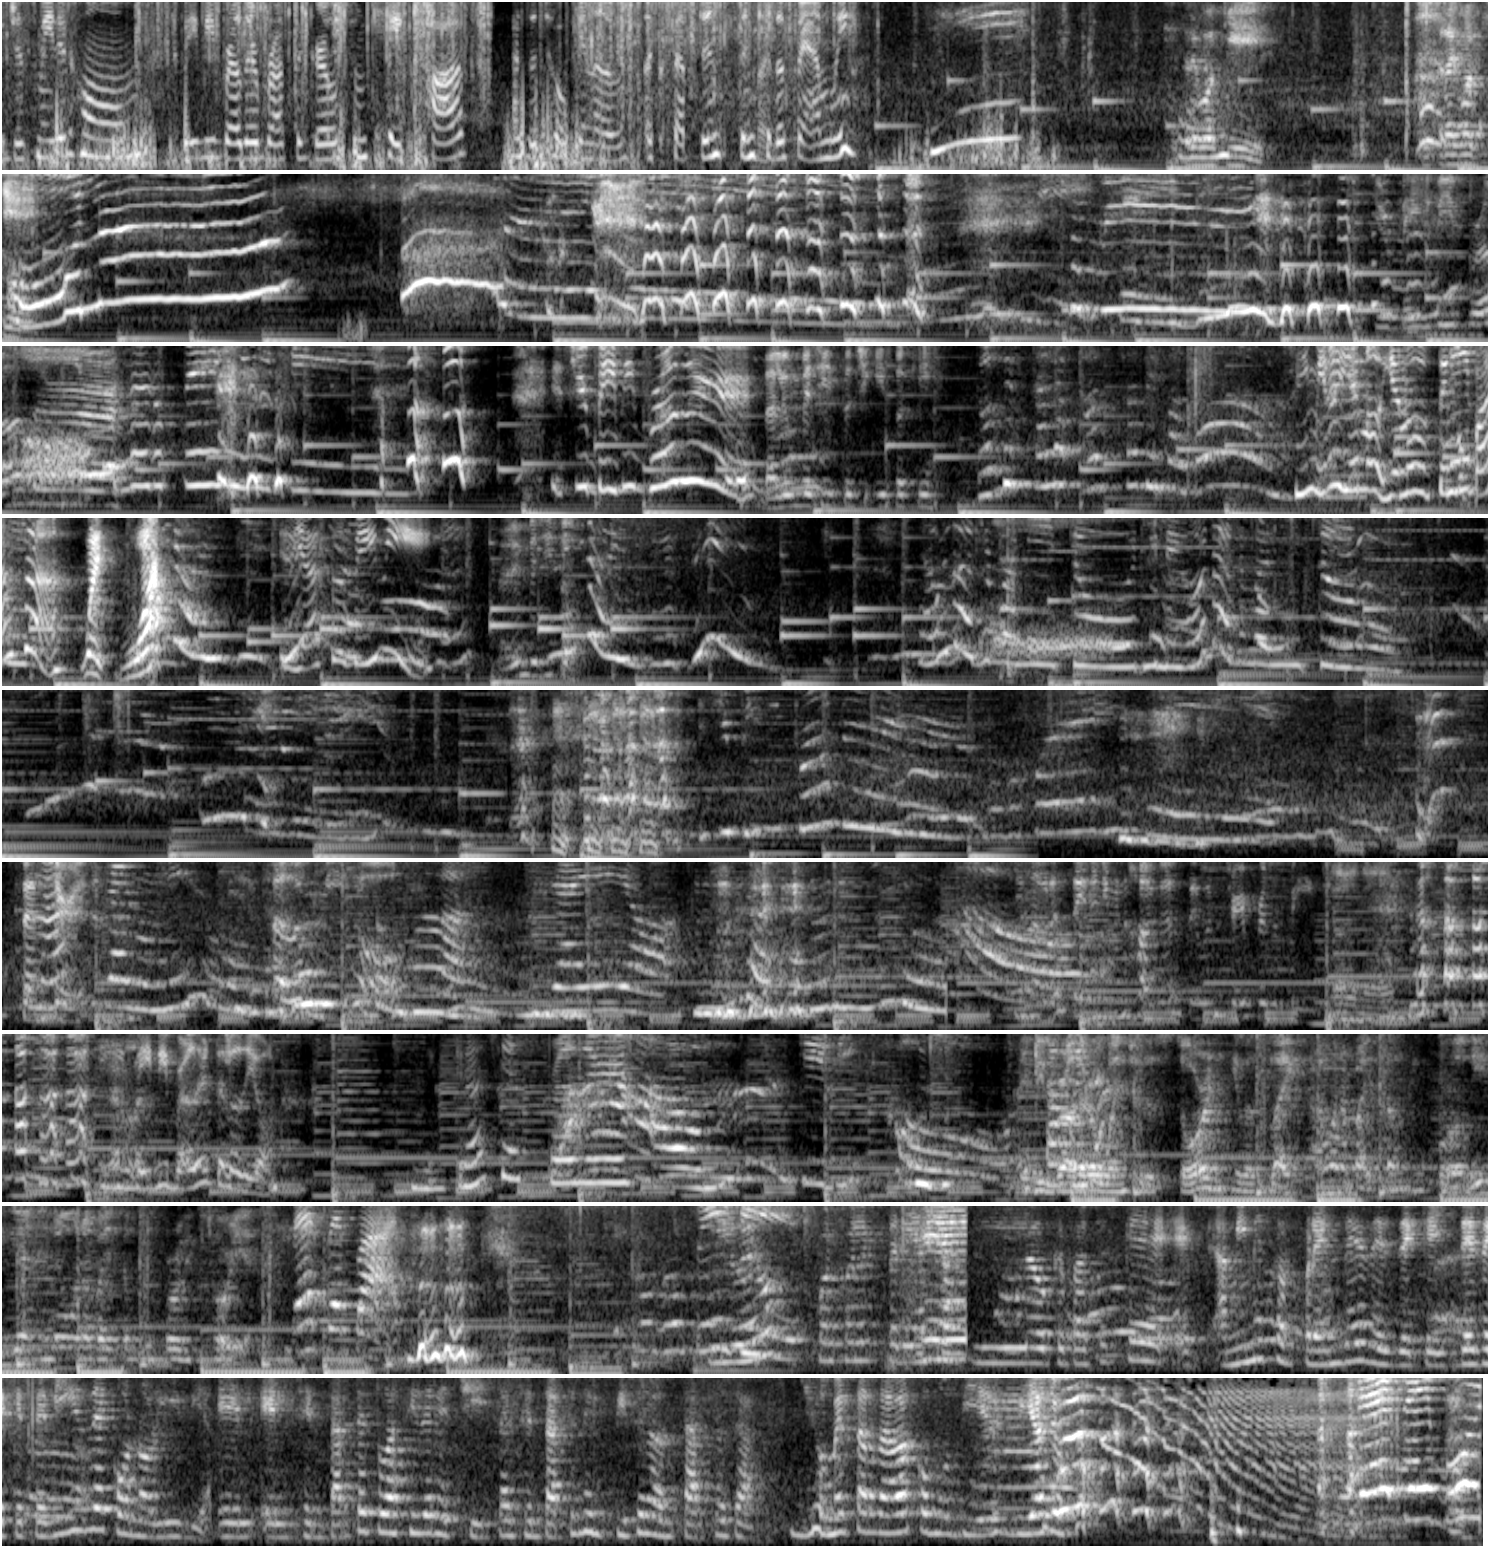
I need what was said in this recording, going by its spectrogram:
We just made it home. Baby brother brought the girls some cake pops as a token of acceptance into the family. Traigo aquí. Hola! It's your baby brother. Little baby. It's your baby brother. Dale un besito chiquito aquí. ¿Dónde está la panza de mamá? Sí, mira, ya no, ya no tengo panza. Wait, what? Ya está baby. Dale un besito. Hola, hermanito. Dile hola, hermanito. It's your baby brother. Censor it. Está dormido. Está dormido. Ya, You notice they didn't even hug us, they went straight for the baby. I know. baby brother te lo dio. Gracias, brother. Wow, mm, qué rico. Baby Está brother buena. went to the store and he was like, I want to buy something for Olivia and I want to buy something for Victoria. It's a little ¿Y luego cuál fue la experiencia? lo que pasa es que eh, a mí me sorprende desde que desde que te vi de con Olivia, el, el sentarte tú así derechita, el sentarte en el piso y levantarte, o sea, yo me tardaba como 10 días. Yo...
